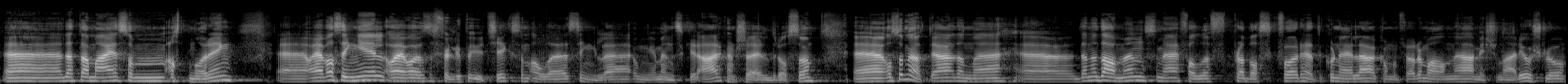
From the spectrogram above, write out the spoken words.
Eh, dette er meg som 18-åring. Eh, og Jeg var singel, og jeg var jo selvfølgelig på utkikk, som alle single unge mennesker er. kanskje eldre også. Eh, og Så møter jeg denne, eh, denne damen som jeg faller pladask for. heter Cornelia, kommer fra Romania, er misjonær i Oslo.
